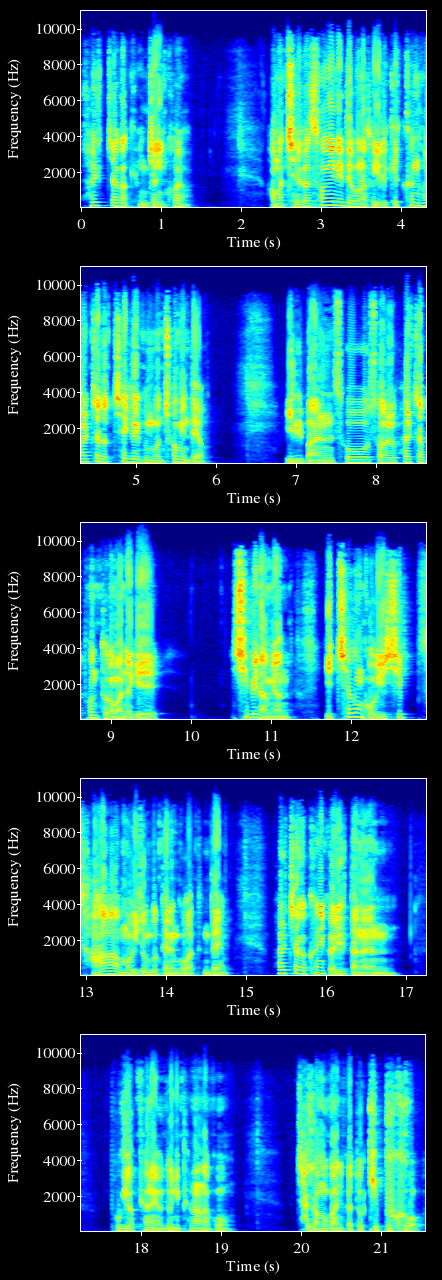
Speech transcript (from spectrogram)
활자가 굉장히 커요. 아마 제가 성인이 되고 나서 이렇게 큰 활자로 책 읽은 건 처음인데요. 일반 소설 활자 폰트가 만약에 10이라면 이 책은 거의 14 뭐 이 정도 되는 것 같은데 활자가 크니까 일단은 보기가 편해요. 눈이 편안하고 잘 넘어가니까 또 기쁘고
